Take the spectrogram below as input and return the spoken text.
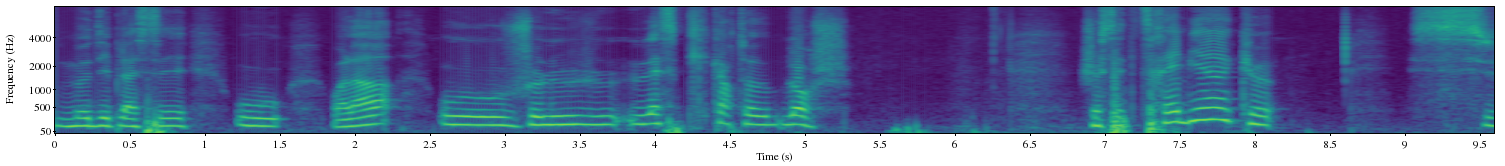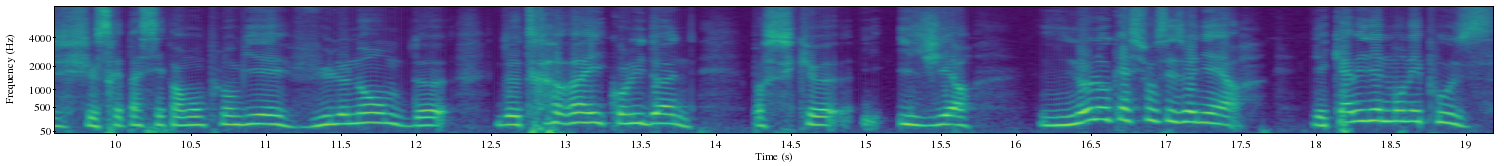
me déplacer, ou voilà, ou je lui laisse carte blanche. Je sais très bien que je serais passé par mon plombier, vu le nombre de, de travail qu'on lui donne, parce que il gère nos locations saisonnières, les cabinets de mon épouse,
